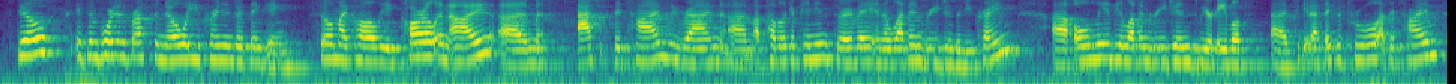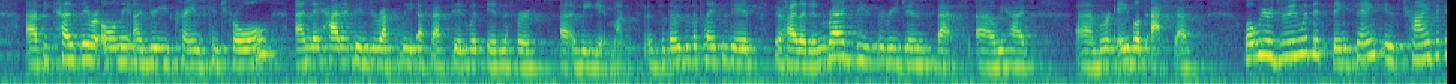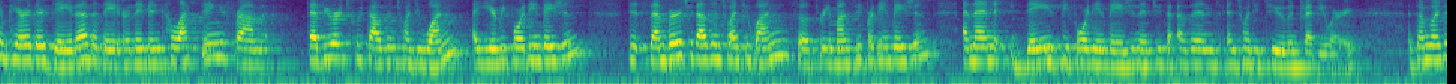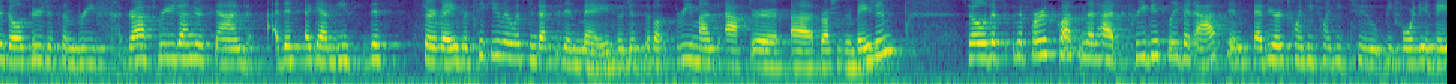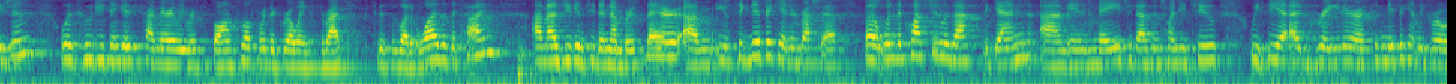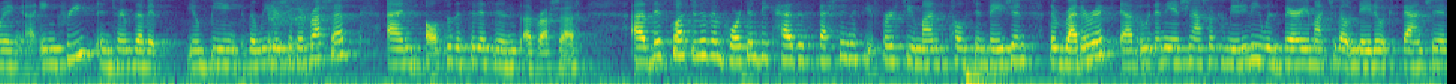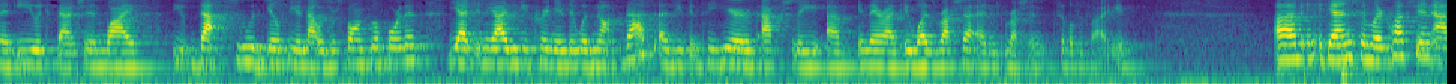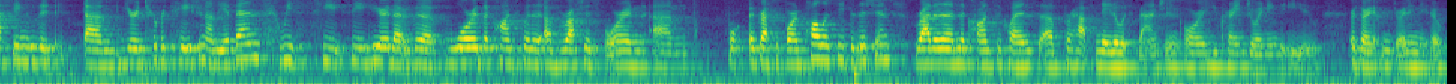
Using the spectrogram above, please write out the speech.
Still, it's important for us to know what Ukrainians are thinking. So, my colleague Carl and I, um, at the time, we ran um, a public opinion survey in 11 regions of Ukraine. Uh, only the 11 regions we were able to, uh, to get ethics approval at the time uh, because they were only under Ukraine's control and they hadn't been directly affected within the first uh, immediate months. And so those are the places we had, they're highlighted in red. These are the regions that uh, we had, um, were able to access. What we are doing with this think tank is trying to compare their data that they, or they've been collecting from February 2021, a year before the invasion, December 2021, so three months before the invasion, and then days before the invasion in 2022 in February. And so I'm going to go through just some brief graphs for you to understand this. Again, these, this survey in particular was conducted in May, so just about three months after uh, Russia's invasion. So, the, the first question that had previously been asked in February 2022 before the invasion was Who do you think is primarily responsible for the growing threat? Because this is what it was at the time. Um, as you can see, the numbers there, um, you know, significant in Russia. But when the question was asked again um, in May 2022, we see a, greater, a significantly growing uh, increase in terms of it you know, being the leadership of Russia and also the citizens of Russia. Uh, this question is important because, especially in the first few months post invasion, the rhetoric um, within the international community was very much about NATO expansion and EU expansion, why you, that's who was guilty and that was responsible for this. Yet, in the eyes of Ukrainians, it was not that. As you can see here, it was actually, um, in their eyes, it was Russia and Russian civil society. Um, again, similar question asking the, um, your interpretation on the events. We see, see, here that the war is a consequence of Russia's foreign um, for aggressive foreign policy position rather than the consequence of perhaps NATO expansion or Ukraine joining the EU, or sorry, joining NATO.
